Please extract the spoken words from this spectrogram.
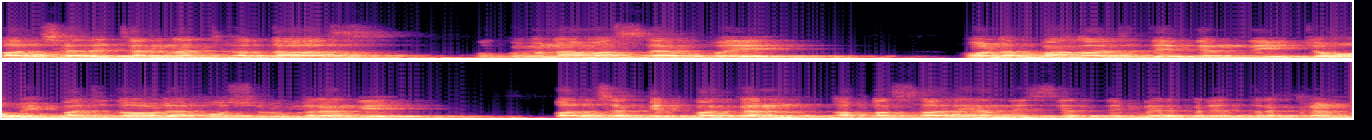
ਪਾਤਸ਼ਾਹ ਦੇ ਚਰਨਾਂ 'ਚ ਅਰਦਾਸ, ਹੁਕਮਨਾਮਾ ਸਾਹਿਬ ਹੋਏ। ਹੁਣ ਆਪਾਂ ਅੱਜ ਦੇ ਦਿਨ ਦੀ ਜੋ ਵੀ ਭੱਜ ਦੌੜ ਹੈ, ਉਹ ਸ਼ੁਰੂ ਕਰਾਂਗੇ। ਪਾਤਸ਼ਾਹ ਕਿਰਪਾ ਕਰਨ ਆਪਾਂ ਸਾਰਿਆਂ ਦੇ ਸਿਰ ਤੇ ਮਿਹਰ ਭਰਿਤ ਰੱਖਣ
